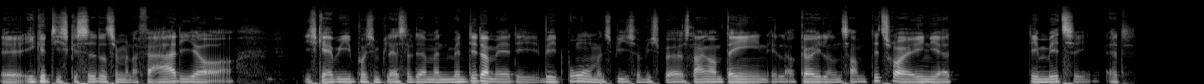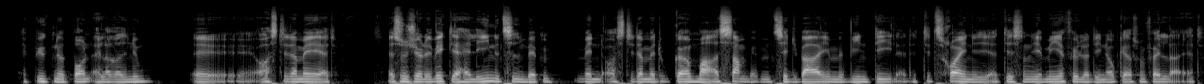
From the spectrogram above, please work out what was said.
Øh, ikke at de skal sidde der, til man er færdig, og de skal blive på sin plads, eller der, men, men det der med, at det ved et brug, man spiser, vi spørger, snakker om dagen, eller gør et eller andet sammen, det tror jeg egentlig, at det er med til at, at bygge noget bånd allerede nu. Øh, også det der med, at jeg synes jo, det er vigtigt at have alene tid med dem, men også det der med, at du gør meget sammen med dem, til de bare, jamen, vi er en del af det. Det tror jeg egentlig, at det er sådan, jeg mere føler, at det er en opgave som forældre, at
